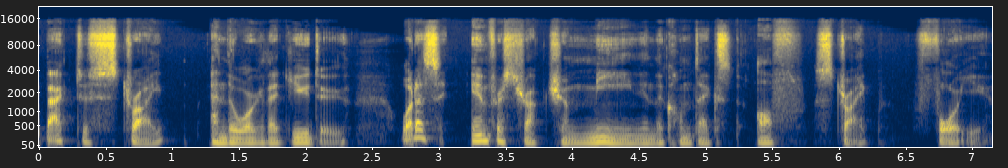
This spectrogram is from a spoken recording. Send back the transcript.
back to Stripe and the work that you do, what does infrastructure mean in the context of Stripe for you?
